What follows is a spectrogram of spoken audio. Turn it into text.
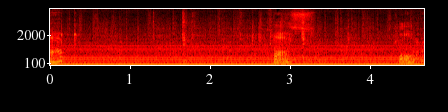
App cache cleaner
